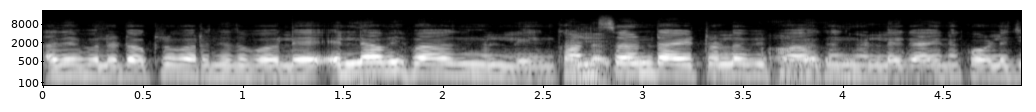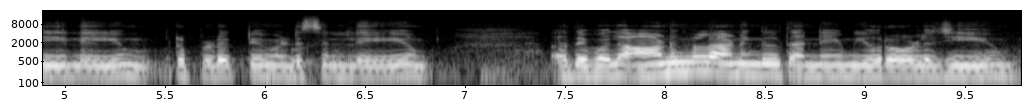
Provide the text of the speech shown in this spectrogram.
അതേപോലെ ഡോക്ടർ പറഞ്ഞതുപോലെ എല്ലാ വിഭാഗങ്ങളിലെയും കൺസേൺഡ് ആയിട്ടുള്ള വിഭാഗങ്ങളിലെ ഗൈനക്കോളജിയിലെയും റിപ്രൊഡക്റ്റീവ് മെഡിസിനിലെയും അതേപോലെ ആണുങ്ങളാണെങ്കിൽ തന്നെയും യൂറോളജിയും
